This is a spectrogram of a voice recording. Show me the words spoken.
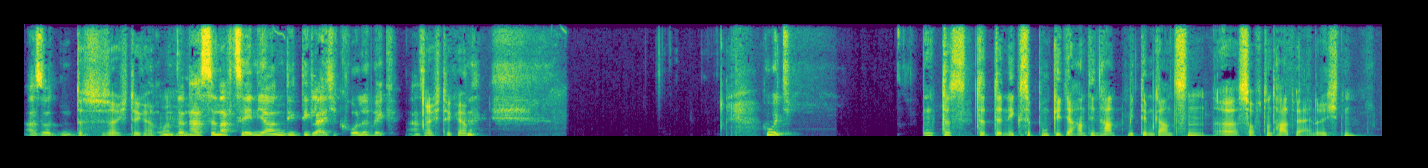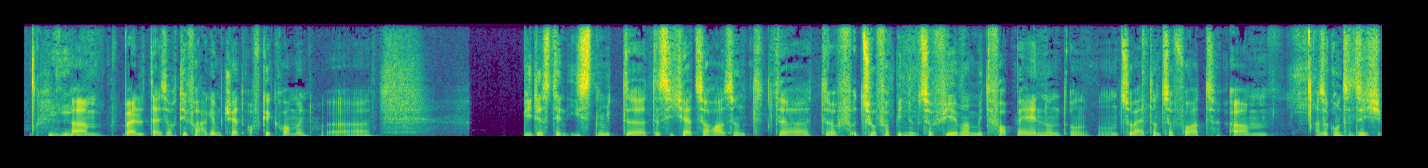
Also, das ist richtig. Ja. Und dann mhm. hast du nach zehn Jahren die, die gleiche Kohle weg. Also, richtig, ja. Gut. Und das, der, der, nächste Punkt geht ja Hand in Hand mit dem ganzen äh, Soft- und Hardware einrichten. Mhm. Ähm, weil da ist auch die Frage im Chat aufgekommen, äh, wie das denn ist mit äh, der Sicherheit zu Hause und der, der, zur Verbindung zur Firma mit VPN und, und, und so weiter und so fort. Ähm, also grundsätzlich,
